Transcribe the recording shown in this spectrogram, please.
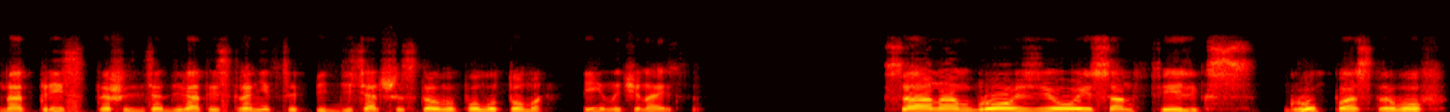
на 369 странице 56-го полутома, и начинается. Сан-Амброзио и Сан-Феликс, группа островов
